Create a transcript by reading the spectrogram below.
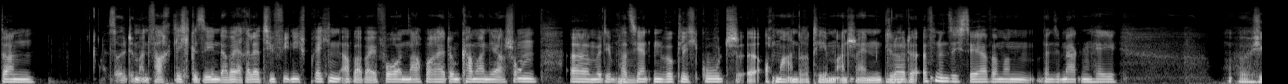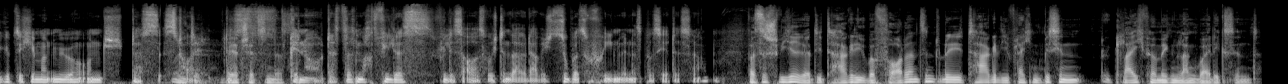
dann sollte man fachlich gesehen dabei relativ wenig sprechen, aber bei Vor- und Nachbereitung kann man ja schon äh, mit dem mhm. Patienten mhm. wirklich gut äh, auch mal andere Themen anschneiden. Und die mhm. Leute öffnen sich sehr, wenn man, wenn sie merken, hey, äh, hier gibt sich jemand Mühe und das ist und toll. Wertschätzen das. Genau, das, das macht vieles, vieles aus, wo ich dann sage, da habe ich super zufrieden, wenn das passiert ist. Ja. Was ist schwieriger, die Tage, die überfordernd sind oder die Tage, die vielleicht ein bisschen gleichförmig und langweilig sind?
